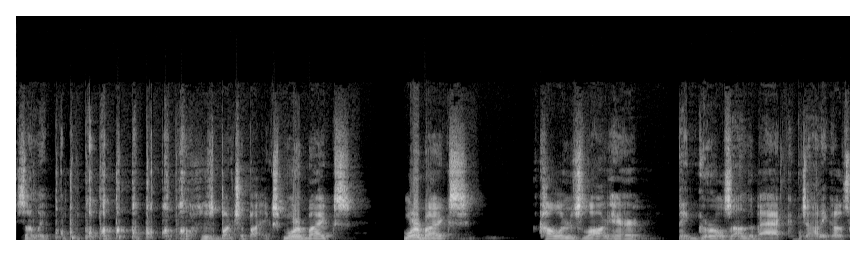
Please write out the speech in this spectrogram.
suddenly there's a bunch of bikes, more bikes, more bikes, colors, long hair, big girls on the back. Johnny goes,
